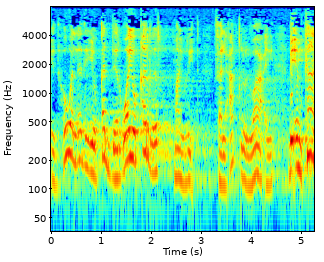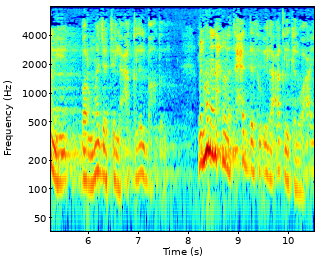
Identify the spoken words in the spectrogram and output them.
إذ هو الذي يقدر ويقرر ما يريد. فالعقل الواعي بإمكانه برمجة العقل الباطن. من هنا نحن نتحدث إلى عقلك الواعي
